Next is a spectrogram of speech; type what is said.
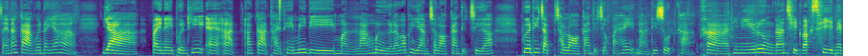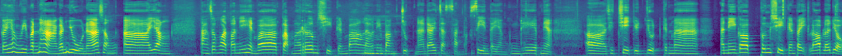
ใส่หน้ากากเว้นระยะห่าง อย่าไปในพื้นที่แออัดอากาศถ่ายเทไม่ดี หมั่นล้างมือ แล้วก็พยายามชะลอการติดเชื้อ เพื่อที่จะชะลอการติดเชื้อไปให้นานที่สุดค่ะ ค่ะ ทีนี้เรื่องการฉีดวัคซีนเนี่ยก็ยังมีปัญหากันอยู่นะสองออย่างต่างจังหวัดตอนนี้เห็นว่ากลับมาเริ่มฉีดกันบ้างแล้วในบางจุดนะได้จัดสรรวัคซีนแต่อย่างกรุงเทพเนี่ยฉีดฉีดหยุดหยุดกันมา อันนี้ก็เพิ่งฉีดกันไปอีกรอบแล้วเดี๋ยว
